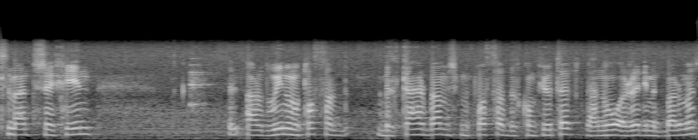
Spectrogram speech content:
مثل ما أنتم شايفين ال Arduino متوصل بالكهرباء مش متوصل بالكمبيوتر لأنه هو already متبرمج.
